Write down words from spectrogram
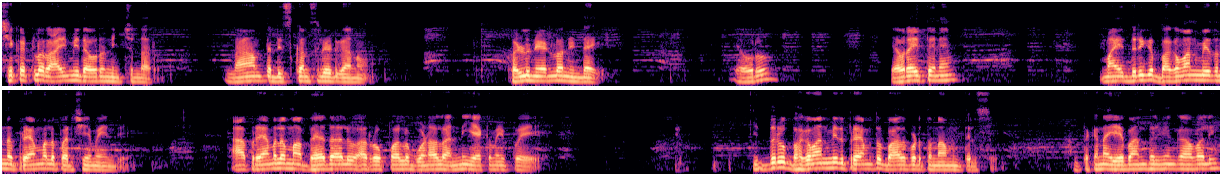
చీకట్లో రాయి మీద ఎవరో నించున్నారు. నా అంత డిస్కన్సలేట్ గాను. కళ్ళు నీడలో నిండాయి. ఎవరు? ఎవరైతేనే? మా ఇద్దరికి భగవాన్ మీద ఉన్న ప్రేమలో పరిచయం అయింది ఆ ప్రేమలో మా భేదాలు ఆ రూపాలు గుణాలు అన్నీ ఏకమైపోయాయి. ఇద్దరూ భగవాన్ మీద ప్రేమతో బాధపడుతున్నామని తెలుసు. అంతకన్నా ఏ బాంధవ్యం కావాలి?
